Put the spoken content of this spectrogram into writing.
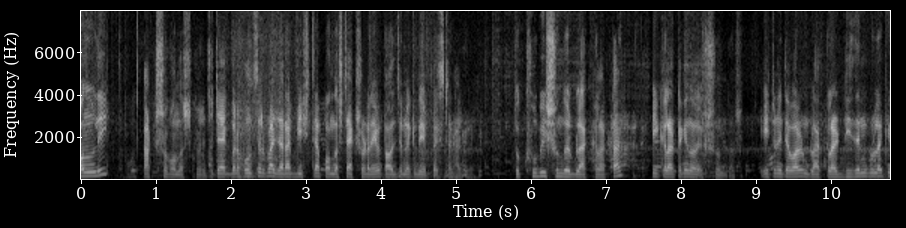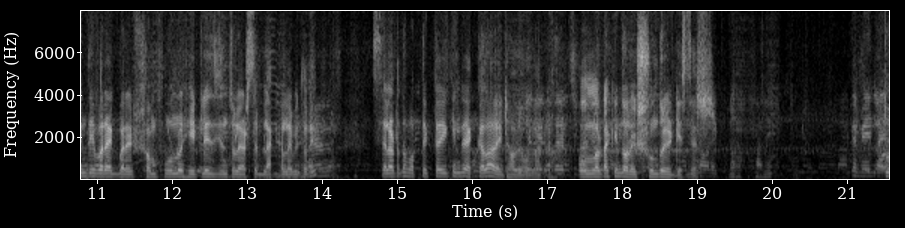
অনলি আটশো পঞ্চাশ করে, যেটা একবার হোলসেল প্রাইস যারা বিশটা, পঞ্চাশটা, একশোটা নেবে, তাদের জন্য কিন্তু এই প্রাইসটা থাকবে। তো খুবই সুন্দর ব্ল্যাক কালারটা এই কালারটা কিন্তু অনেক সুন্দর। এইটা নিতে পারেন ব্ল্যাক কালার ডিজাইনগুলো কিন্তু এবার একবারে সম্পূর্ণ হিটলেস ডিজাইন চলে আসছে ব্ল্যাক কালারের ভিতরে। সেলাটা তো প্রত্যেকটাই কিন্তু এক কালার এটা হবে ওলনাটা ওলনাটা কিন্তু অনেক সুন্দর এই ড্রেসের তো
